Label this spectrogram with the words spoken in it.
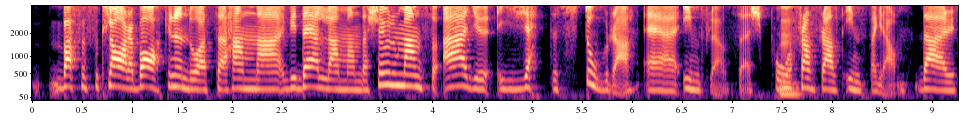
bara för att förklara bakgrunden då att så här, Hanna Videll och Amanda Schulman så är ju jättestora eh, influencers på mm. framförallt Instagram där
